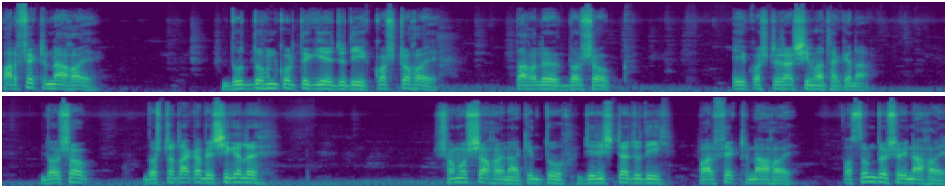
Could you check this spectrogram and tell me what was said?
পারফেক্ট না হয় দুধ দহন করতে গিয়ে যদি কষ্ট হয়, তাহলে দর্শক, এই কষ্টের আর সীমা থাকে না। দর্শক, দশটা টাকা বেশি গেলে সমস্যা হয় না, কিন্তু জিনিসটা যদি পারফেক্ট না হয়, পছন্দসই না হয়,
